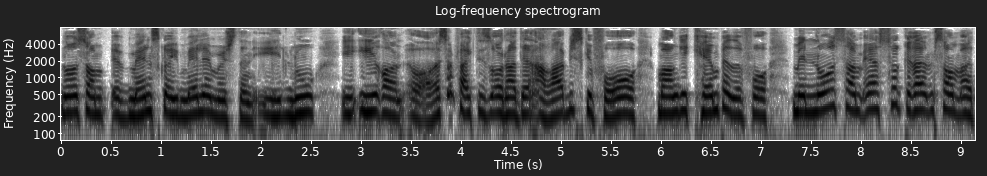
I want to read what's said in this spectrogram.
Noget, som øh, mennesker i Mellemøsten i, nu i Iran, og også faktisk under den arabiske forår, mange kæmpede for. Men noget, som er så grimt som at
